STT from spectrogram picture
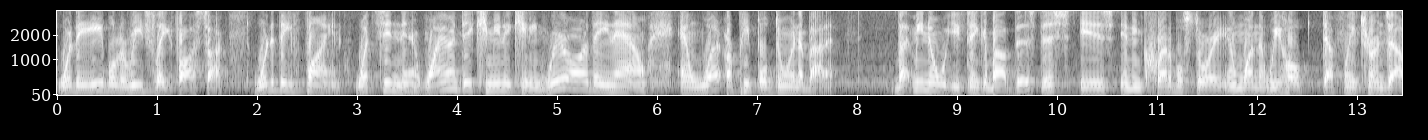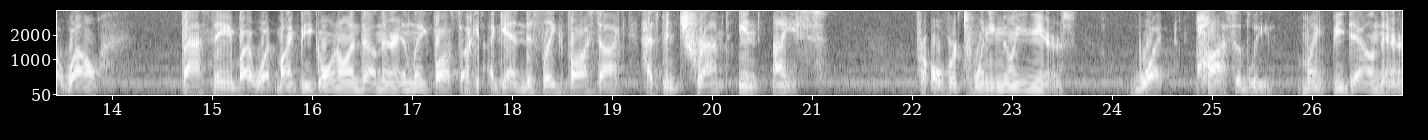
Were they able to reach Lake Vostok? What did they find? What's in there? Why aren't they communicating? Where are they now? And what are people doing about it? Let me know what you think about this. This is an incredible story and one that we hope definitely turns out well fascinated by what might be going on down there in Lake Vostok. Again, this Lake Vostok has been trapped in ice for over 20 million years. What possibly might be down there?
